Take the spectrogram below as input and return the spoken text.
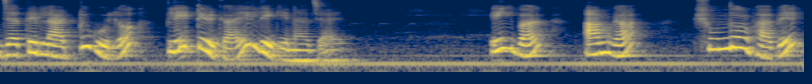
যাতে লাড্ডুগুলো প্লেটের গায়ে লেগে না যায়। এইবার আমরা সুন্দরভাবে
